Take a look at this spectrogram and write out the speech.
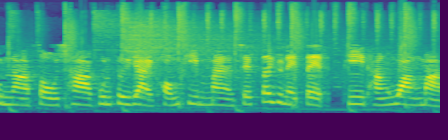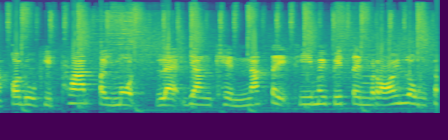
กุนนาโซชากุนซือใหญ่ของทีมแมนเชสเตอร์ยูไนเต็ดที่ทั้งวางหมากก็ดูผิดพลาดไปหมด และยังเข็นนักเตะที่ไม่ฟิตเต็มร้อยลงส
